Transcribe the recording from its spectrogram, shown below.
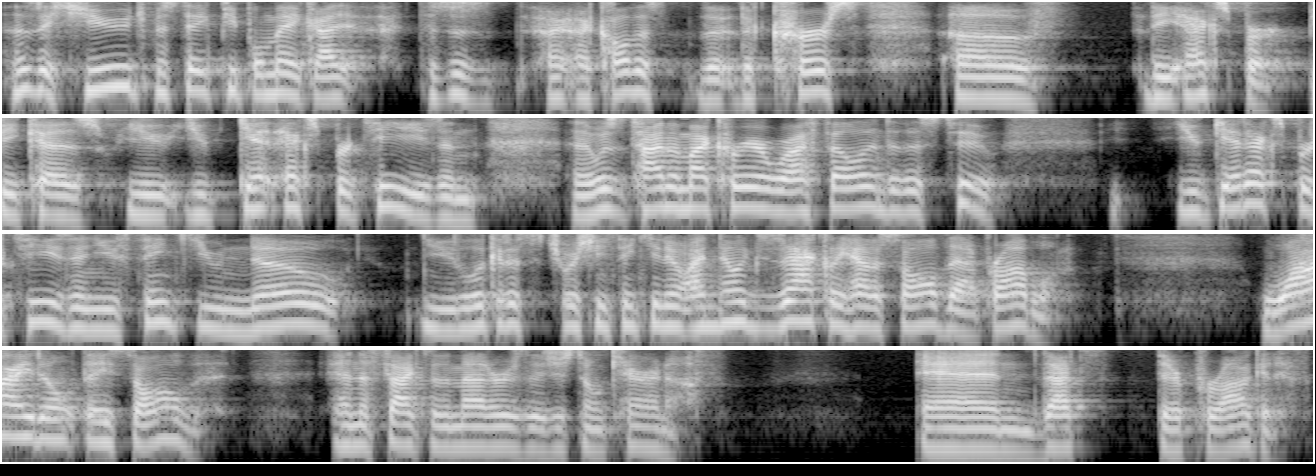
This is a huge mistake people make. I this is i, I call this the, the curse of the expert because you you get expertise and, and there was a time in my career where i fell into this too you get expertise and you think you know, you look at a situation, you think, you know, I know exactly how to solve that problem. Why don't they solve it? And the fact of the matter is, they just don't care enough. And that's their prerogative.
